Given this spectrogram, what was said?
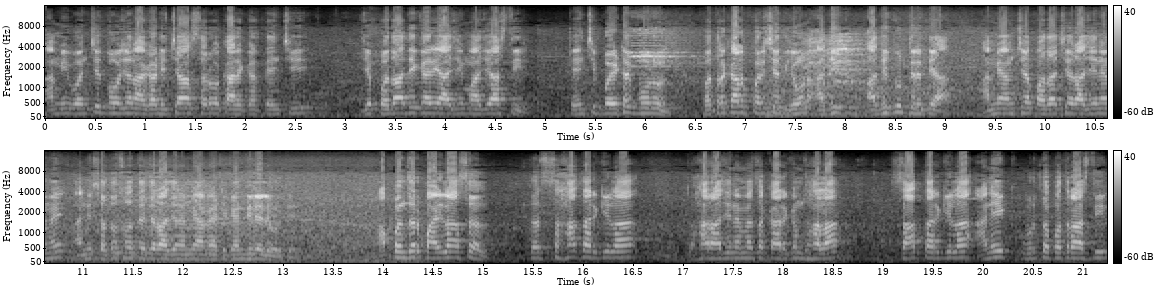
आम्ही वंचित बहुजन आघाडीच्या सर्व कार्यकर्त्यांची जे पदाधिकारी आजी माझे असतील त्यांची बैठक बोलून पत्रकार परिषद घेऊन अधिक अधिकृतरित्या आम्ही आमच्या पदाचे राजीनामे आणि सदस्यत्वाचे राजीनामे आम्ही या ठिकाणी दिलेले होते. आपण जर पाहिलं असेल तर सहा तारखेला हा राजीनाम्याचा कार्यक्रम झाला. सात तारखेला अनेक वृत्तपत्र असतील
